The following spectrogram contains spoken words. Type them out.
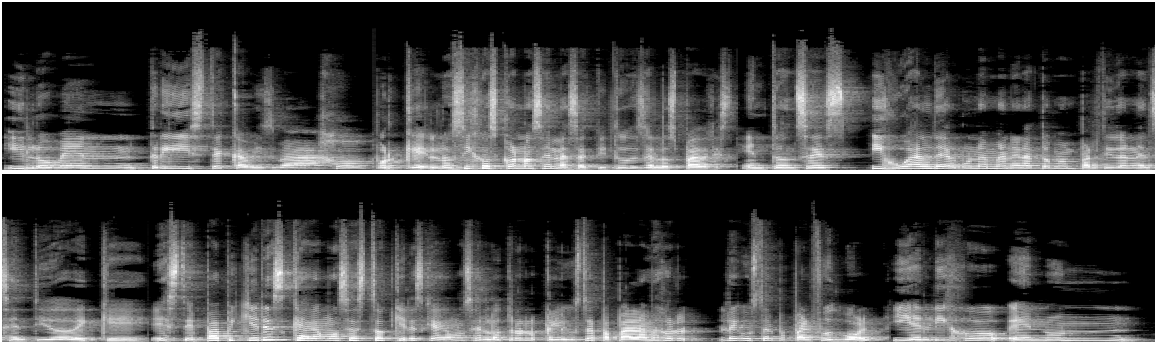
Y lo ven triste, cabizbajo, porque los hijos conocen las actitudes de los padres. Entonces, igual de alguna manera toman partido en el sentido de que, este, papi, ¿quieres que hagamos esto? ¿Quieres que hagamos el otro? Lo que le gusta al papá. A lo mejor le gusta al papá el fútbol y el hijo en un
